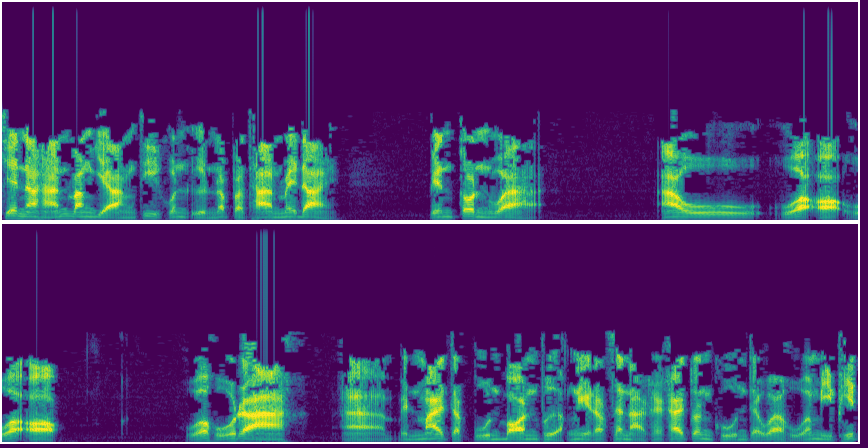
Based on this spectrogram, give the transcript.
เช่นอาหารบางอย่างที่คนอื่นรับประทานไม่ได้ เป็นต้นว่าเอาหัวออกหัวออก หัวหูราอ่าเป็นไม้ตระกูลบอลเผือกนี่ลักษณะคล้ายๆ ต้นคูนแต่ว่าหัวมีพิษ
